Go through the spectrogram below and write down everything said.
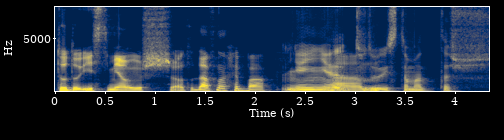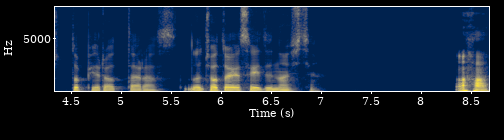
Todoist miał już od dawna chyba. Nie, nie, nie. Um, Todoist to ma też dopiero teraz. Znaczy to jest 11. Aha,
